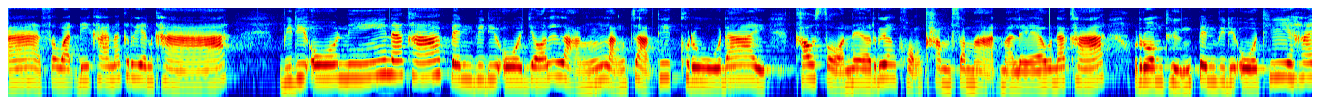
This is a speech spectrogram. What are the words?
่ะ สวัสดีค่ะนักเรียนค่ะ วิดีโอนี้นะคะเป็นวิดีโอย้อนหลังหลังจากที่ครูได้เข้าสอนในเรื่องของคำสมาธิมาแล้วนะคะ รวมถึงเป็นวิดีโอที่ให้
